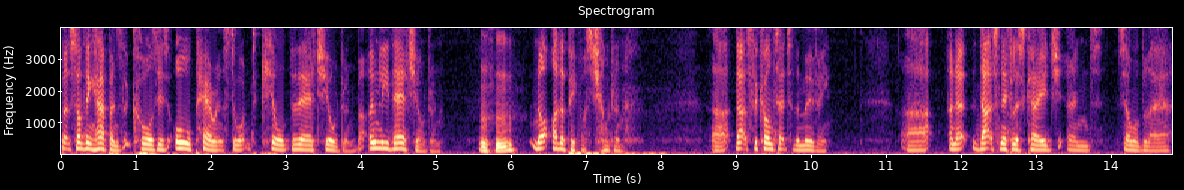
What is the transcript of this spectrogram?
But something happens that causes all parents to want to kill their children, but only their children hmm not other people's children. Uh, that's the concept of the movie, uh, and that, that's Nicolas Cage and Selma Blair,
